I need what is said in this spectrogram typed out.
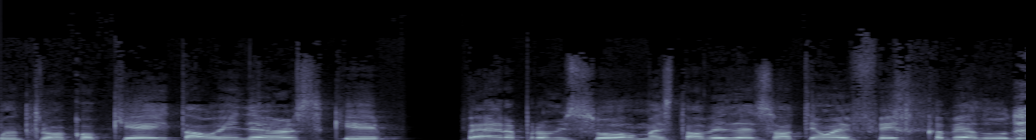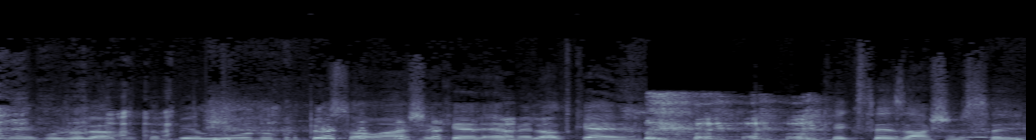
uma troca ok e tal? O Hurst que era promissor, mas talvez ele só tenha um efeito cabeludo, né? Com um jogador cabeludo que o pessoal acha que é, é melhor do que é. O que, que vocês acham disso aí?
